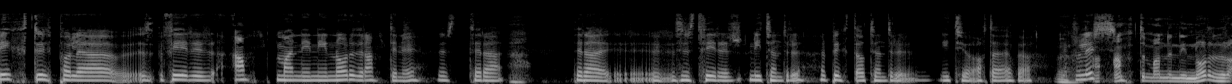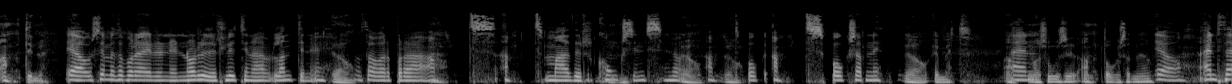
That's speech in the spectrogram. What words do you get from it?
byggt upphálega fyrir amtmannin í norður amtinu, þegar, þegar, eh, semst, fyrir 1900, það er byggt 1898 eða eitthvað, eitthvað leys. Amtmannin í norður amtinu. Já, sem er það bara í rauninni norður hlutin af landinu Já. og þá var bara amt, amtmaður kongsins, Já, já. amtbók, amtsbóksafnið. Já, einmitt. En- Amtmannshúsið, amtbókusafnið, já. Já, en, þa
